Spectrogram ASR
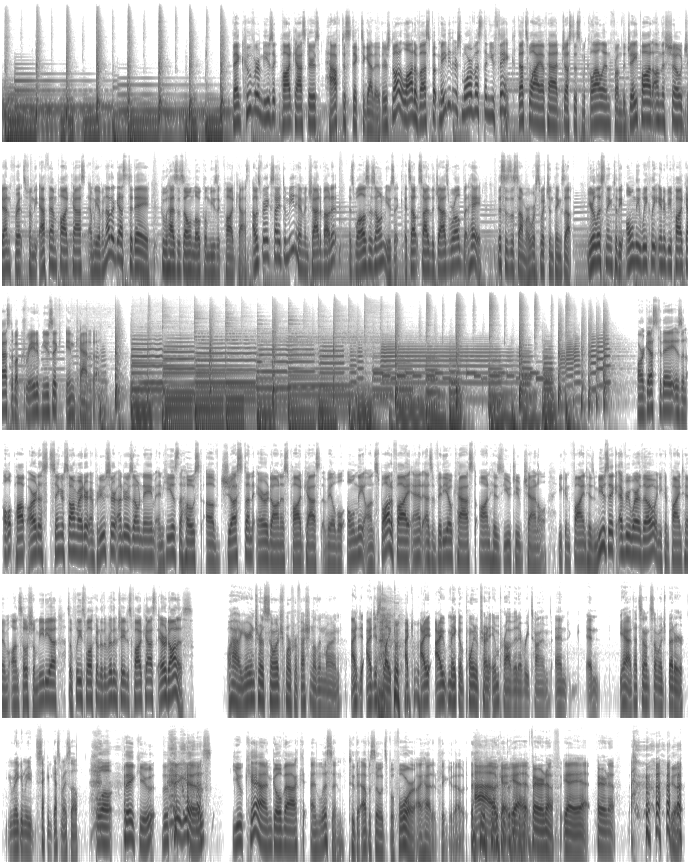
Vancouver music podcasters have to stick together. There's not a lot of us, but maybe there's more of us than you think. That's why I've had Justice McClellan from the J Pod on the show, Jen Fritz from the FM podcast, and we have another guest today who has his own local music podcast. I was very excited to meet him and chat about it, as well as his own music. It's outside of the jazz world, but hey, this is the summer. We're switching things up. You're listening to the only weekly interview podcast about creative music in Canada. Our guest today is an alt pop artist, singer songwriter, and producer under his own name, and he is the host of Just an Eridonis podcast, available only on Spotify and as a video cast on his YouTube channel. You can find his music everywhere, though, and you can find him on social media. So please welcome to the Rhythm Changes podcast, Eridonis. Wow, your intro is so much more professional than mine. I, I just like I, I I make a point of trying to improv it every time, and and yeah, that sounds so much better. You're making me second guess myself. Well, thank you. The thing is, you can go back and listen to the episodes before I had it figured out. ah, okay. Yeah, fair enough. Yeah, yeah, yeah. Fair enough. yeah.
